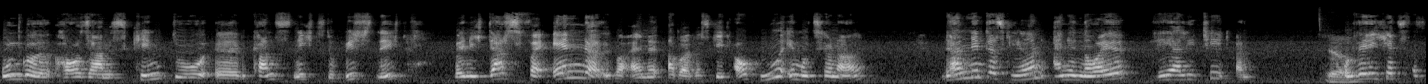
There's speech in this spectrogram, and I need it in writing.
ungehorsames Kind, du äh, kannst nichts, du bist nicht. Wenn ich das verändere über eine, aber das geht auch nur emotional, dann nimmt das Gehirn eine neue Realität an. Ja. Und wenn ich jetzt das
